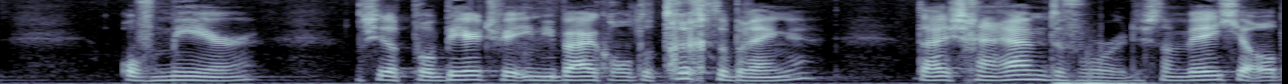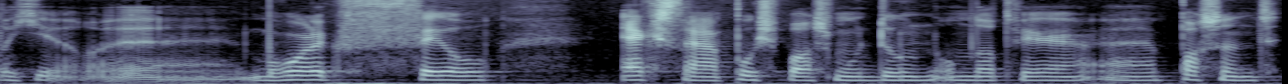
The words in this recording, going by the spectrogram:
25% of meer, als je dat probeert weer in die buikholte terug te brengen, daar is geen ruimte voor. Dus dan weet je al dat je uh, behoorlijk veel extra poespas moet doen om dat weer uh, passend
